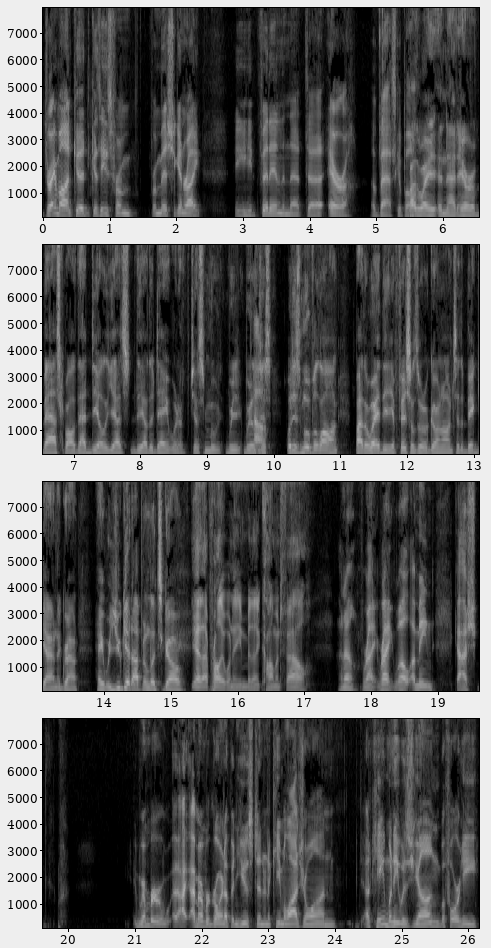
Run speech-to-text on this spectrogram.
Draymond could because he's from from Michigan, right? He, he'd fit in in that uh, era of basketball. By the way, in that era of basketball, that deal yes the other day would have just moved. We, we'll Oh. just we'll just move along. By the way, the officials would have gone on to the big guy on the ground. Hey, will you get up and let's go? Yeah, that probably wouldn't even been a common foul. I know, right, right. Well, I mean, gosh, remember, I, I remember growing up in Houston and Akeem Olajuwon. Akeem, when he was young, before he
